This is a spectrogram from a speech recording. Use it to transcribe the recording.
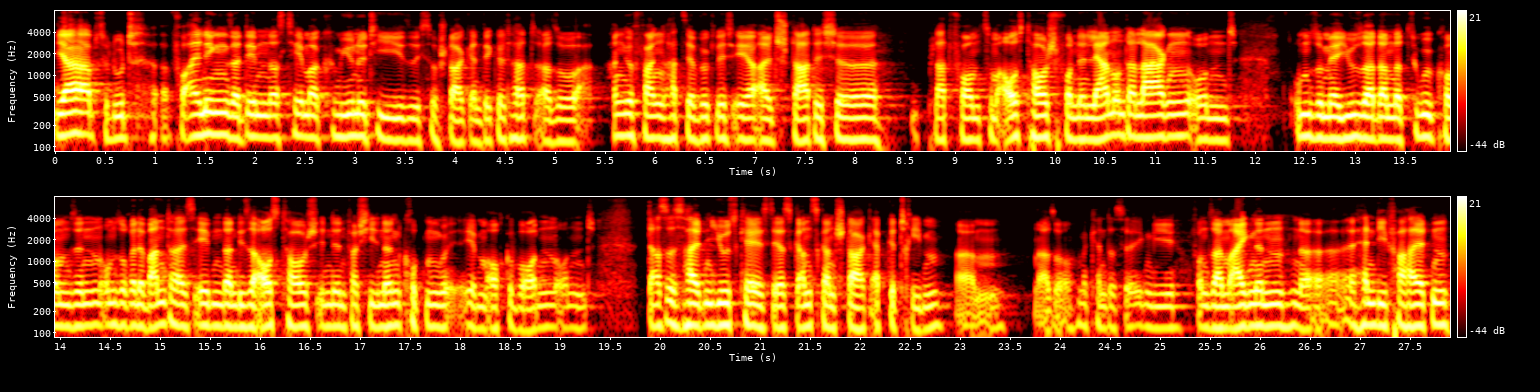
Ja, absolut. Vor allen Dingen, seitdem das Thema Community sich so stark entwickelt hat. Also angefangen hat es ja wirklich eher als statische Plattform zum Austausch von den Lernunterlagen und umso mehr User dann dazugekommen sind, umso relevanter ist eben dann dieser Austausch in den verschiedenen Gruppen eben auch geworden. Und das ist halt ein Use Case, der ist ganz, ganz stark App-getrieben. Ähm, also man kennt das ja irgendwie von seinem eigenen äh, Handyverhalten.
